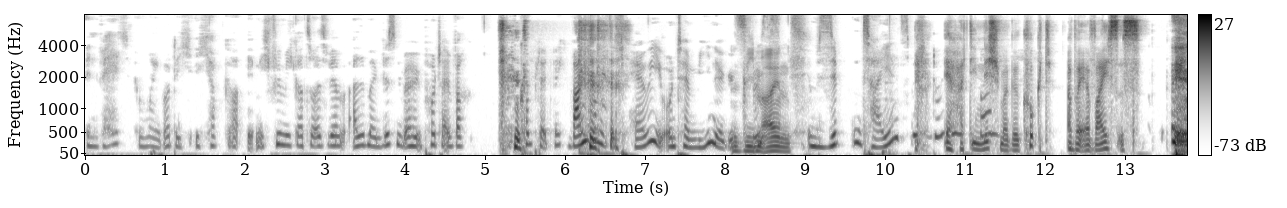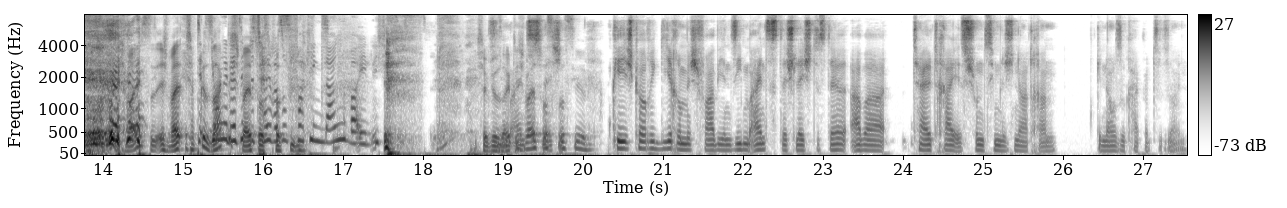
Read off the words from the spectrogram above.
In welch? Oh mein Gott, ich, ich hab grad, ich fühle mich gerade so, als wäre all mein Wissen über Harry Potter einfach komplett weg. Wann haben sich Harry und Hermine geküsst? 7-1. Im siebten Teil zwischendurch? Er hat ihn nicht mal geguckt, aber er weiß es. Ich weiß es. Ich, weiß, ich habe Der- gesagt, Junge, der ich weiß, siebte was Teil war so passiert. fucking langweilig. Ich habe gesagt, ich 7-1 weiß, was passiert. Okay, ich korrigiere mich, Fabian. 7-1 ist der schlechteste, aber Teil 3 ist schon ziemlich nah dran. Genauso kacke zu sein.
